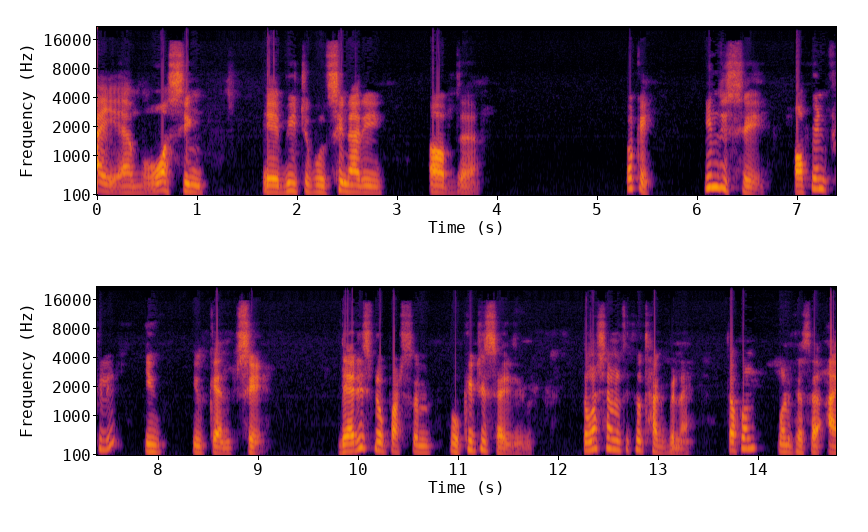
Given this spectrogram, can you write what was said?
I am watching a beautiful scenery of the okay in this way open field you you can say there is no person who criticize you তোমার সামনে তো কেউ থাকবে না। তখন মনে করছে I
